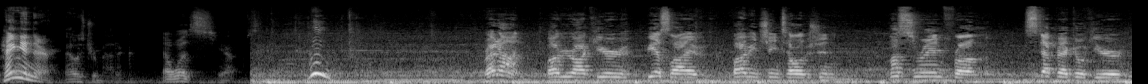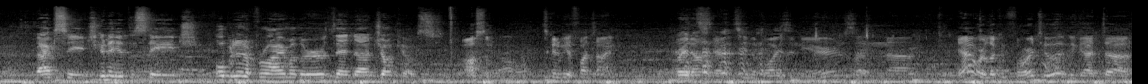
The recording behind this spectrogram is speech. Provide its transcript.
Hang in there. That was dramatic. That was. Yeah. Woo! Right on. Bobby Rock here, BS Live, Bobby and Shane Television. Les Serran from Step Echo here, backstage. Gonna hit the stage, open it up for I Mother Earth and uh, Junkhouse. Awesome. It's going to be a fun time. Right I on. haven't seen the boys in years, and uh, yeah, we're looking forward to it. We got uh,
